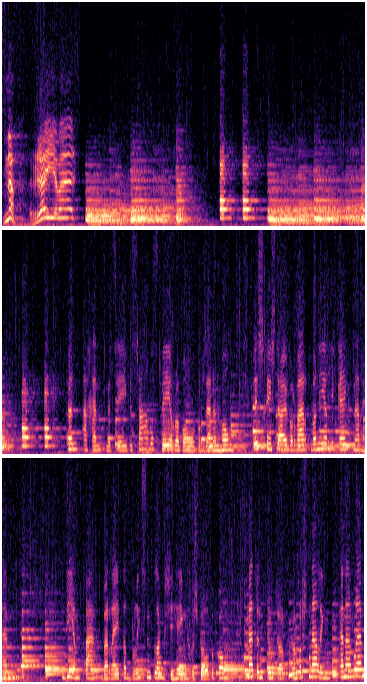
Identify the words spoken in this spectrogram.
Nou, rij je maar. Een agent met zeven sabels, twee revolvers en een hond. Het is geen stuiver waard wanneer je kijkt naar hem. Die een paard bereidt dat blitzend langs je heen gestoven komt. Met een toeter, een versnelling en een rem.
